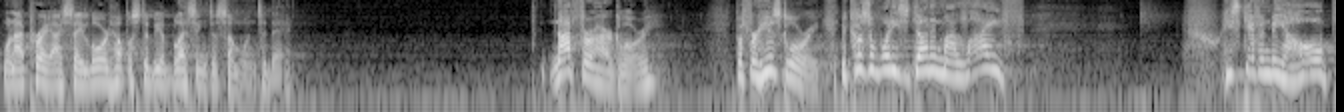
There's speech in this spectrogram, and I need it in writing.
when I pray, I say, Lord, help us to be a blessing to someone today. Not for our glory, but for His glory, because of what He's done in my life. He's given me hope.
